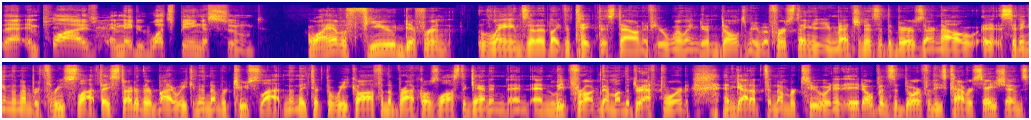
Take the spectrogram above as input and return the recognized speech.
that implies and maybe what's being assumed? Well, I have a few different lanes that I'd like to take this down if you're willing to indulge me. But first thing that you mentioned is that the Bears are now eh, sitting in the number three slot. They started their bye week in the number two slot, and then they took the week off, and the Broncos lost again and and, and leapfrogged them on the draft board and got up to number two. And it, it opens the door for these conversations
